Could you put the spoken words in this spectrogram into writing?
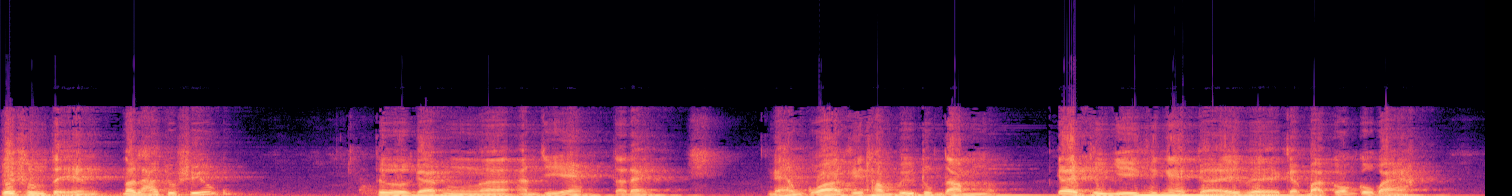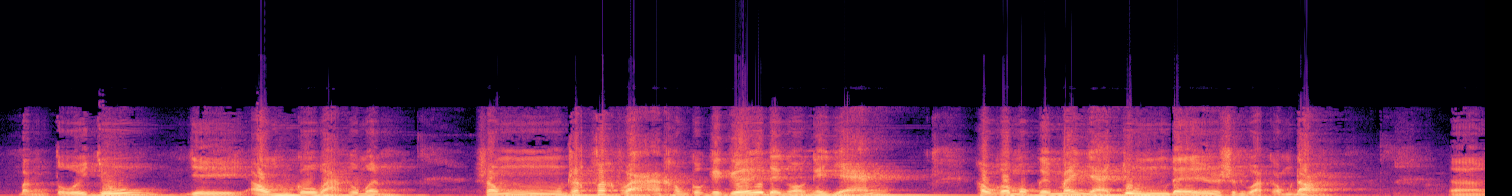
với phương tiện nó láo chút xíu thưa các à, anh chị em tại đây. Ngày hôm qua khi thăm viếng trung tâm các em thiếu nhi khi nghe kể về các bà con cô bác bằng tuổi chú dì ông cô bà của mình sống rất vất vả không có cái ghế để ngồi nghe giảng không có một cái mái nhà chung để sinh hoạt cộng đồng. À,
